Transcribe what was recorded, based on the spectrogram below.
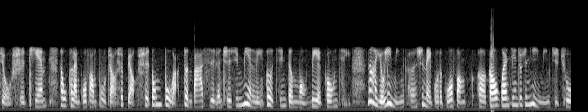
九十天。那乌克兰国防部长是表示，东部啊顿巴斯仍持续面临俄军的猛烈攻击。那有一名可能是美国的国防呃高官，今天就是匿名指出，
